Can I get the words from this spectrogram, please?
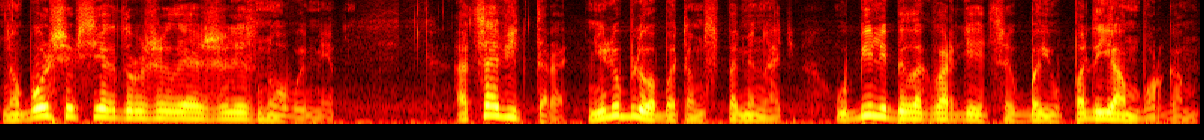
Но больше всех дружил я с Железновыми. Отца Виктора, не люблю об этом вспоминать, убили белогвардейцы в бою под Ямбургом.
